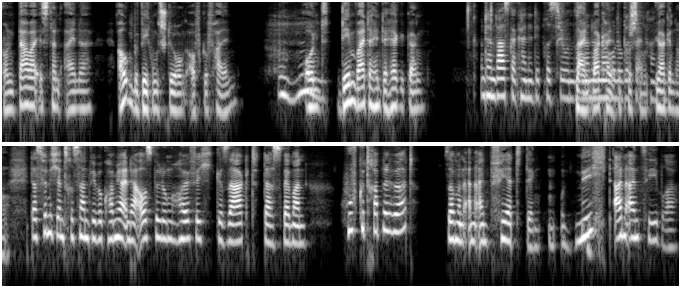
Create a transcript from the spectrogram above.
Und dabei ist dann eine Augenbewegungsstörung aufgefallen Mhm. und dem weiter hinterhergegangen. und dann war es gar keine Depression, sondern Nein, war eine keine neurologische Depression. Erkrankung. Ja, genau. Das finde ich interessant. Wir bekommen ja in der Ausbildung häufig gesagt, dass wenn man Hufgetrappel hört, soll man an ein Pferd denken und nicht an ein Zebra.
